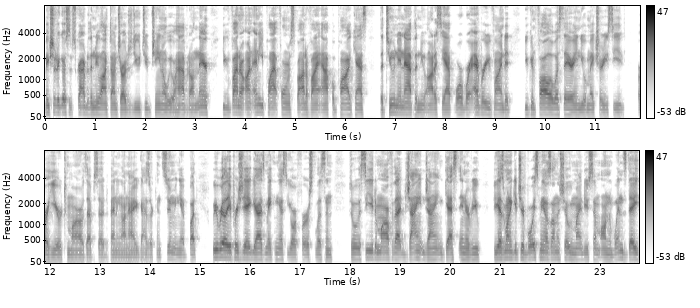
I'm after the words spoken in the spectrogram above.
Make sure to go subscribe to the new Locked On Chargers YouTube channel. We will have it on there. You can find it on any platform Spotify, Apple Podcasts, the TuneIn app, the new Odyssey app, or wherever you find it. You can follow us there and you'll make sure you see or hear tomorrow's episode, depending on how you guys are consuming it. But we really appreciate you guys making us your first listen. So we'll see you tomorrow for that giant, giant guest interview. If you guys want to get your voicemails on the show, we might do some on Wednesday.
